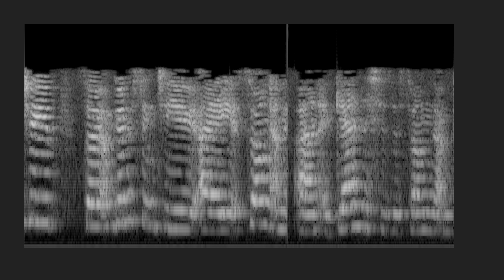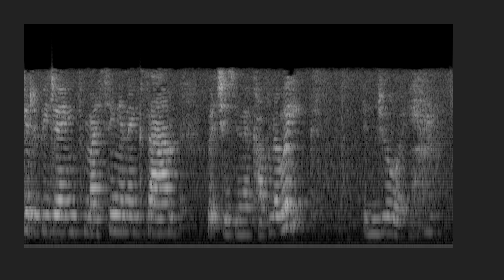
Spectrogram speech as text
YouTube. So I'm going to sing to you a song and, and again this is a song that I'm going to be doing for my singing exam which is in a couple of weeks. Enjoy.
